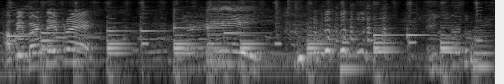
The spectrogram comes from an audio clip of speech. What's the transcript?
Happy birthday, pre! Birthday!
